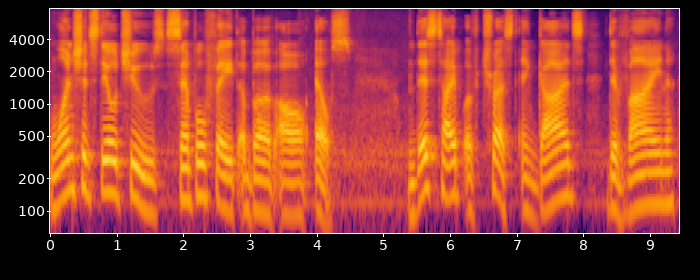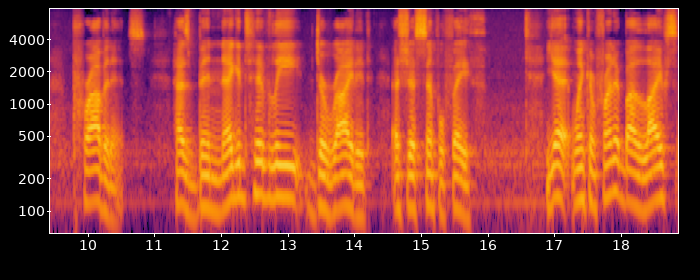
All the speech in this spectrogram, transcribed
one should still choose simple faith above all else. This type of trust in God's divine providence has been negatively derided as just simple faith. Yet, when confronted by life's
